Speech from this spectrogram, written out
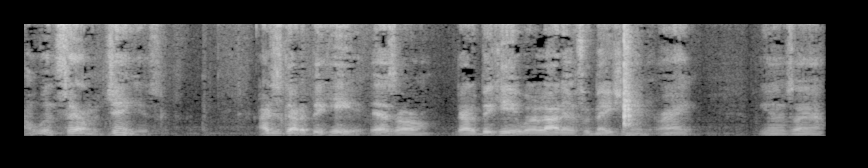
I wouldn't say I'm a genius. I just got a big head. That's all. Got a big head with a lot of information in it, right? You know what I'm saying?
